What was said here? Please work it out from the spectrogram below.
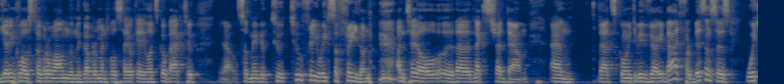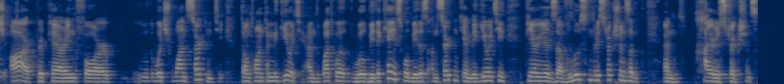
getting close to overwhelmed, and the government will say, okay, let's go back to, you know, so maybe two, two, three weeks of freedom until uh, the next shutdown, and that's going to be very bad for businesses which are preparing for which want certainty, don't want ambiguity. And what will, will be the case will be this uncertainty, ambiguity, periods of loosened restrictions and, and high restrictions.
